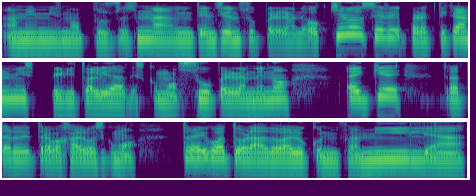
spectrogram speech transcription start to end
a mí mismo, pues es una intención súper grande. O quiero hacer, practicar mi espiritualidad, es como súper grande. No, hay que tratar de trabajar algo así como, traigo atorado algo con mi familia,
